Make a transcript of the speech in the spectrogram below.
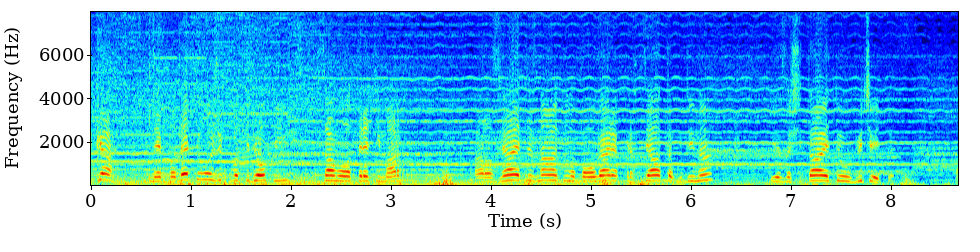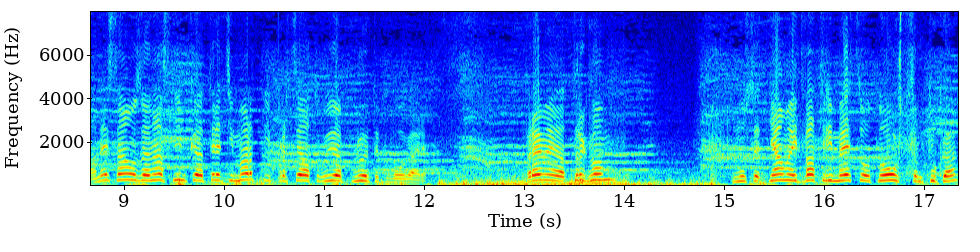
Така, не бъдете лъжи патриоти само на 3 март, а развявайте знамето на България през цялата година и защитавайте и обичайте. А не само за една снимка на 3 март и през цялата година плюете по България. Време е да тръгвам, но след няма и 2-3 месеца отново ще съм тука,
